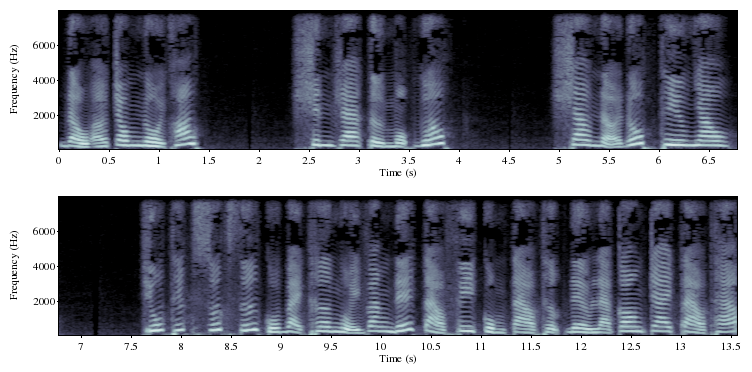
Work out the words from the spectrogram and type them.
Đậu ở trong nồi khóc. Sinh ra từ một gốc. Sao nở đốt thiêu nhau. Chú thích xuất xứ của bài thơ Ngụy Văn Đế Tào Phi cùng Tào Thực đều là con trai Tào Tháo.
